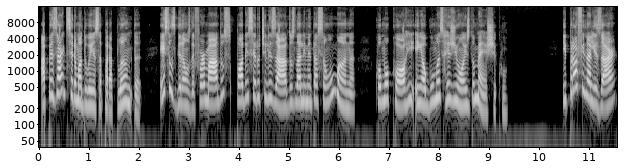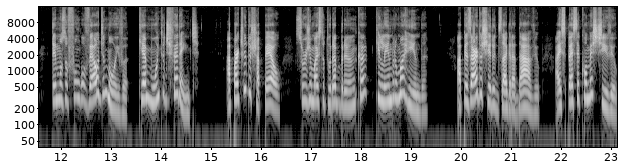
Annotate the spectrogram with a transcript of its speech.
Apesar de ser uma doença para a planta, esses grãos deformados podem ser utilizados na alimentação humana, como ocorre em algumas regiões do México. E para finalizar, temos o fungo véu de noiva, que é muito diferente. A partir do chapéu, surge uma estrutura branca que lembra uma renda. Apesar do cheiro desagradável, a espécie é comestível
